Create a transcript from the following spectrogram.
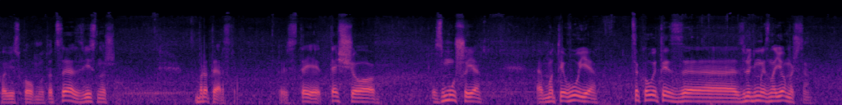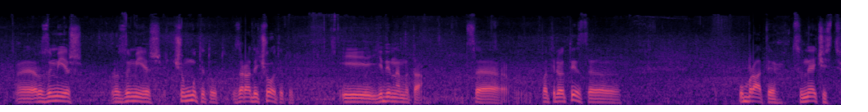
по військовому, то це, звісно ж, братерство. Тобто те, те, що змушує, е, мотивує. Це коли ти з, е, з людьми знайомишся, розумієш, розумієш, чому ти тут, заради чого ти тут. І єдина мета це патріотизм, це убрати цю нечисть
